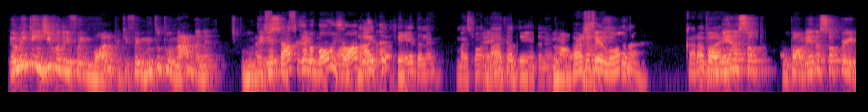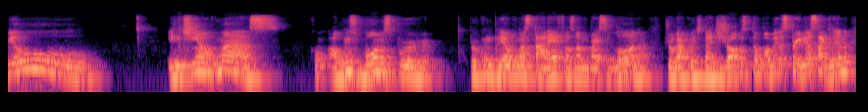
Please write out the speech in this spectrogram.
Eu não entendi quando ele foi embora, porque foi muito do nada, né? Tipo, não teve Ele tava fazendo bons jogos, baita né? venda, né? Mas foi uma É, baita então. venda, né? Uma Barcelona, o cara O vai. Palmeiras, só, o Palmeiras só perdeu. o- Ele tinha algumas, alguns bônus por, por cumprir algumas tarefas lá no Barcelona, jogar a quantidade de jogos. Então o Palmeiras perdeu essa grana,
